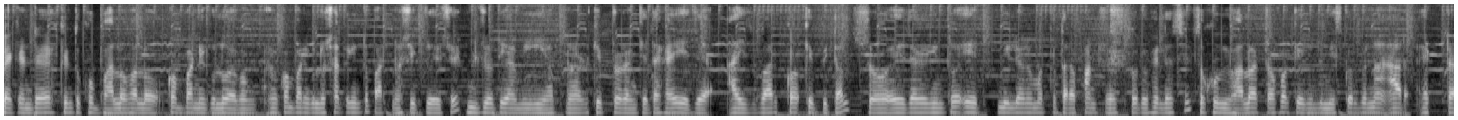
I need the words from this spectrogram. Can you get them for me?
ব্যাকএন্ডে কিন্তু খুব ভালো ভালো কোম্পানিগুলো এবং কোম্পানিগুলোর সাথে কিন্তু পার্টনারশিপ রয়েছে। যদি আমি আপনার ক্রিপ্টো র্যাঙ্কে দেখাই, এই যে আইসবার্গ ক্যাপিটাল সো এই জায়গায় কিন্তু এইট মিলিয়নের মতো তারা ফান্ড রেজ করে ফেলেছে। তো খুবই ভালো একটা অফার কেউ কিন্তু মিস করবে না। আর একটা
